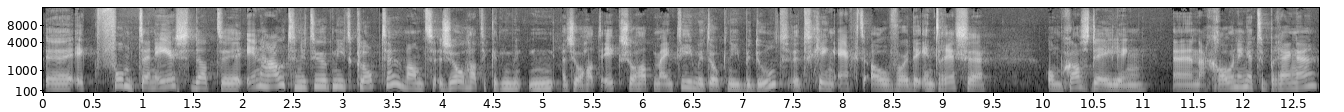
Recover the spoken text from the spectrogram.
uh, ik vond ten eerste dat de inhoud natuurlijk niet klopte. Want zo had, ik het, zo had ik, zo had mijn team het ook niet bedoeld. Het ging echt over de interesse om gasdeling uh, naar Groningen te brengen.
